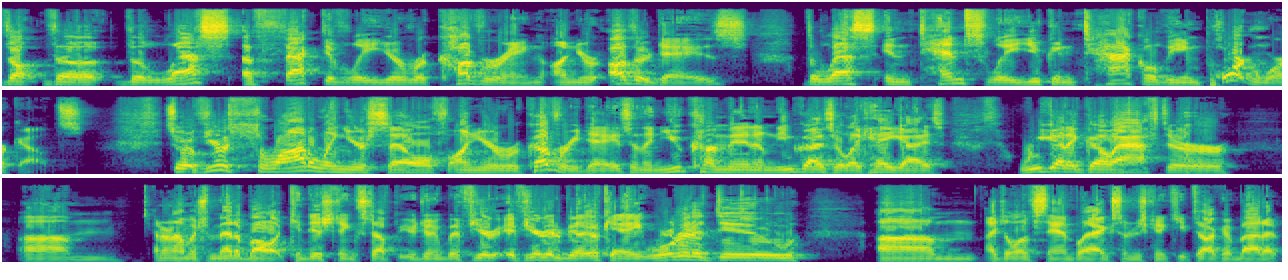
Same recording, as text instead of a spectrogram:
The the the less effectively you're recovering on your other days, the less intensely you can tackle the important workouts. So if you're throttling yourself on your recovery days, and then you come in and you guys are like, "Hey guys, we got to go after." Um, I don't know how much metabolic conditioning stuff you're doing, but if you're if you're going to be like, okay, we're going to do, um, I just love sandbags, so I'm just going to keep talking about it.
